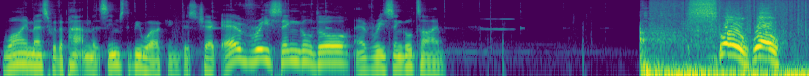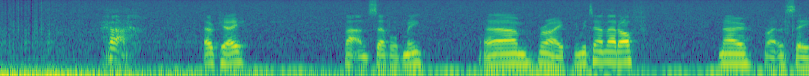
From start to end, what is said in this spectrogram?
Why mess with a pattern that seems to be working? Just check every single door, every single time. Whoa, whoa! Ha! Okay. That unsettled me. Um, right, can we turn that off? No. Right, let's see.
